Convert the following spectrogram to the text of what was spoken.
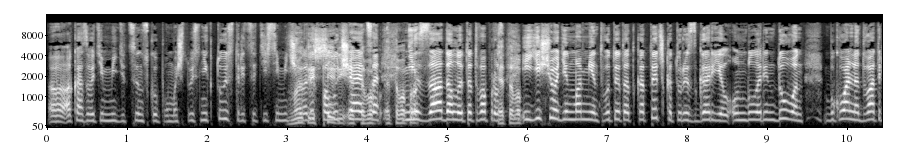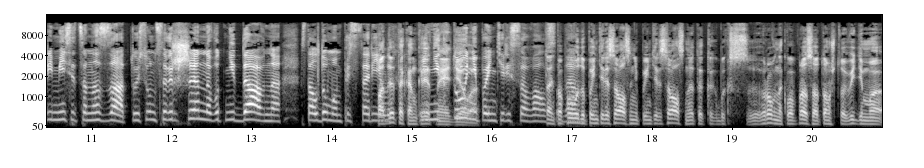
э, оказывать им медицинскую помощь. То есть никто из 37 Но человек, получается, это, это вопрос... не задал этот вопрос. Это... И еще один момент, вот этот коттедж, который сгорел, он был арендован буквально 2-3 месяца назад. То есть он совершенно вот недавно стал домом престарелых. Под это конкретное и никто дело. не поинтересовался. Тань, по да. поводу поинтересовался, не поинтересовался, но это как бы ровно к вопросу о том, что, видимо,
